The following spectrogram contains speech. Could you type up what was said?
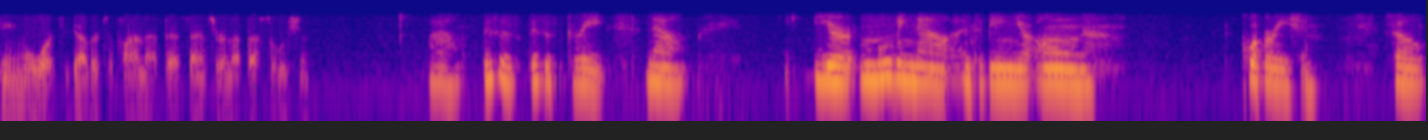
team will work together to find that best answer and that best solution. Wow, this is this is great. Now, you're moving now into being your own corporation. So,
